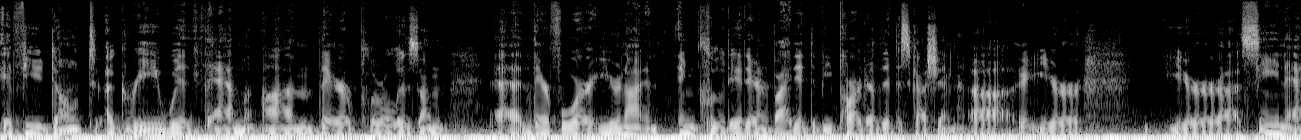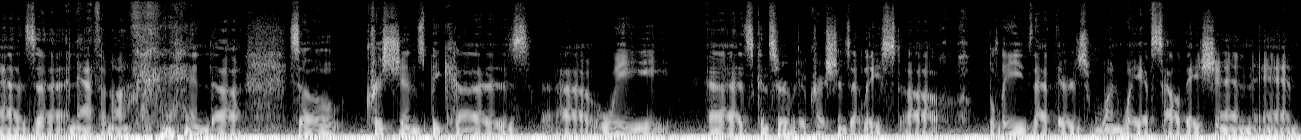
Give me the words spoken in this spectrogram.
if you don't agree with them on their pluralism, uh, therefore you're not in- included or invited to be part of the discussion. Uh, you're you're uh, seen as uh, anathema, and uh, so Christians, because uh, we as conservative Christians at least, uh, believe that there's one way of salvation and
